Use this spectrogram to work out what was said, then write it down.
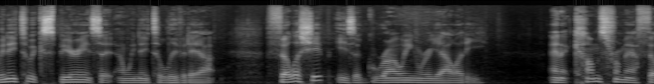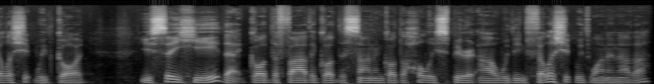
We need to experience it and we need to live it out. Fellowship is a growing reality and it comes from our fellowship with God. You see here that God the Father, God the Son, and God the Holy Spirit are within fellowship with one another,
